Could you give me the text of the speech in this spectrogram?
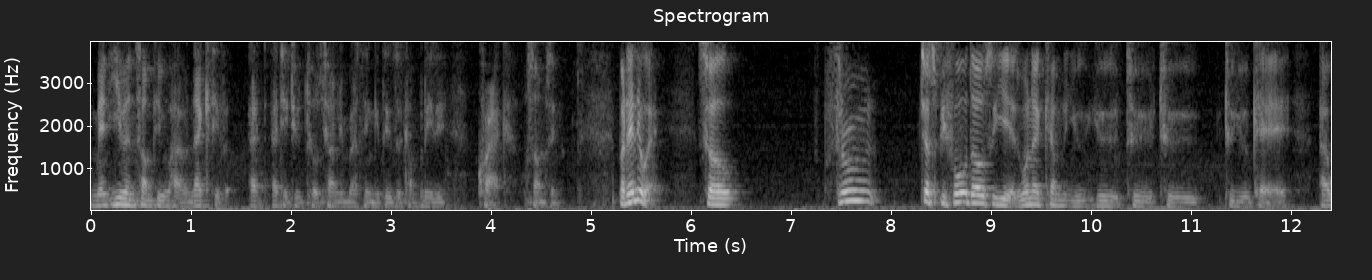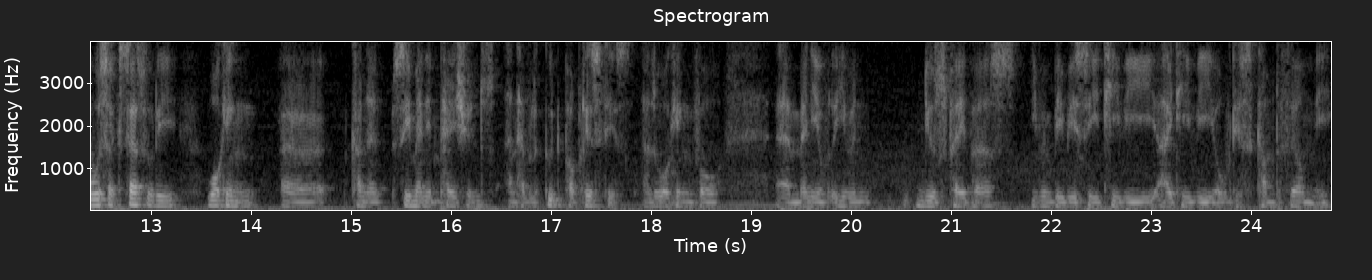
even some people have a negative attitude towards Chinese medicine, it is a completely crack or something. But anyway, so through just before those years, when I came to U, U, to to to UK, I was successfully working, uh, kind of see many patients and have a good publicities. I was working for uh, many of the even newspapers, even BBC, TV, ITV, all this come to film me.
